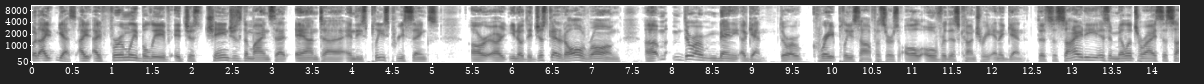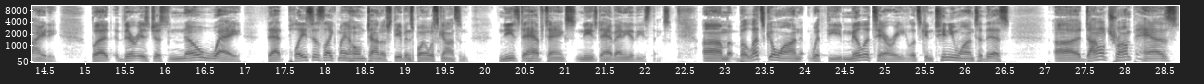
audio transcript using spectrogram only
But I, yes, I, I firmly believe it just changes the mindset, and uh, and these police precincts are, are, you know, they just got it all wrong. Um, there are many, again, there are great police officers all over this country, and again, the society is a militarized society, but there is just no way that places like my hometown of Stevens Point, Wisconsin, needs to have tanks, needs to have any of these things. Um, but let's go on with the military. Let's continue on to this. Uh, Donald Trump has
